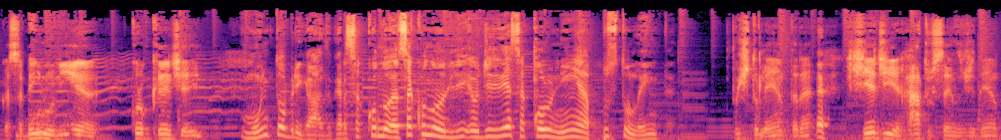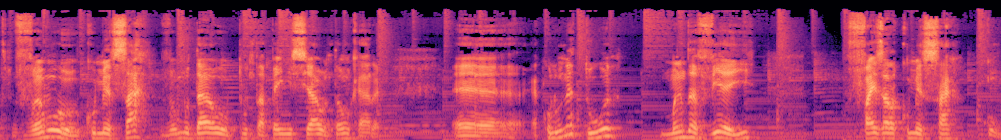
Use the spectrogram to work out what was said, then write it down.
com essa Bem... coluninha crocante aí. Muito obrigado, cara. Essa, essa coluninha, eu diria essa coluninha pustulenta. Pustulenta, né? Cheia de ratos saindo de dentro. Vamos começar? Vamos dar o pontapé inicial, então, cara. É, a coluna é tua, manda ver aí faz ela começar com,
